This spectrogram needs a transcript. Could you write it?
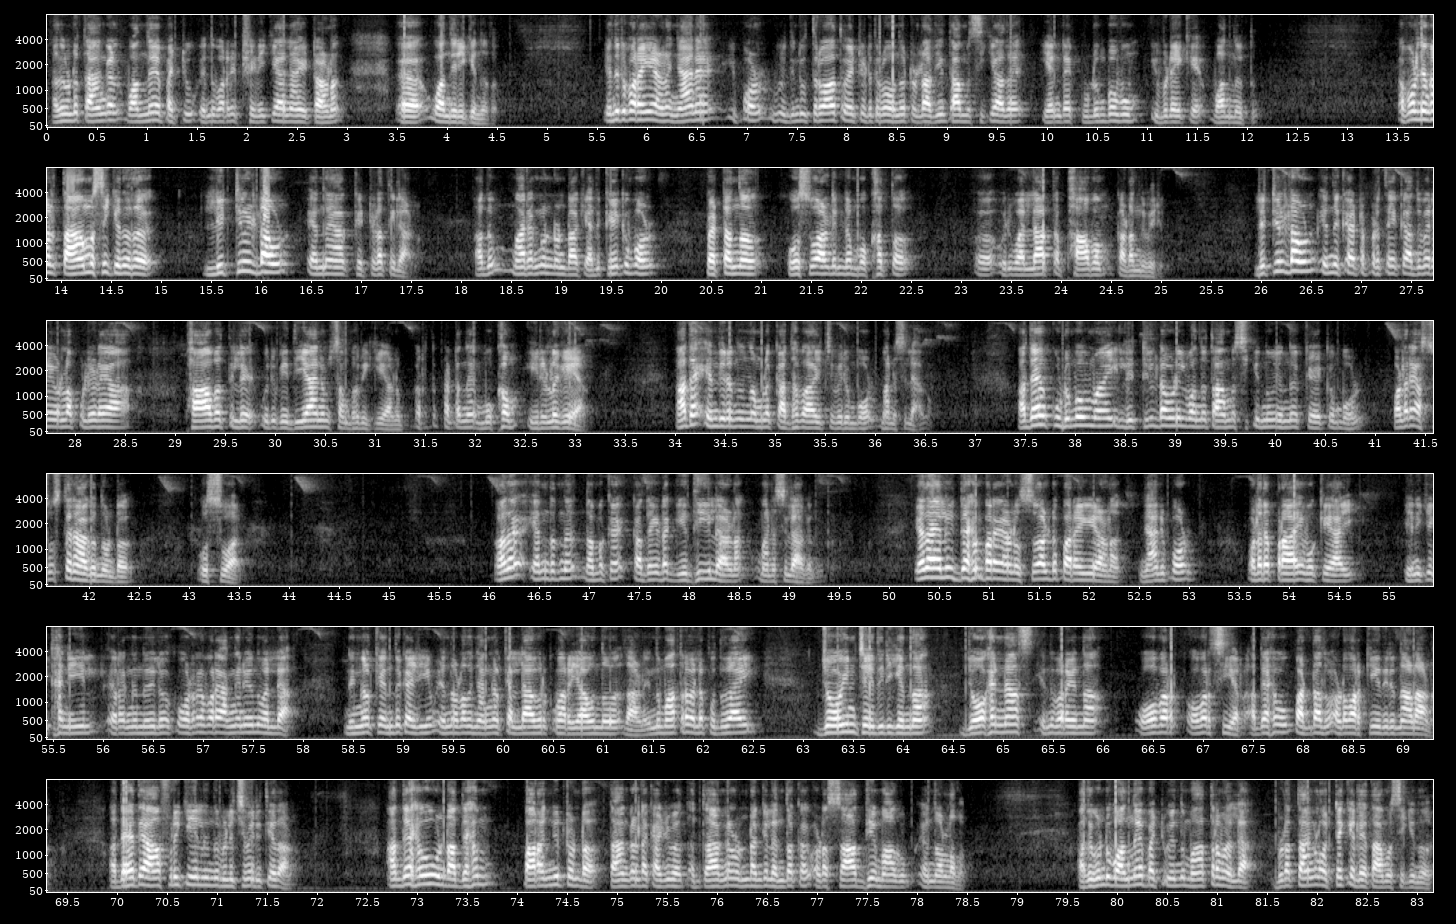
അതുകൊണ്ട് താങ്കൾ വന്നേ പറ്റൂ എന്ന് പറഞ്ഞ് ക്ഷണിക്കാനായിട്ടാണ് വന്നിരിക്കുന്നത്. എന്നിട്ട് പറയുകയാണ് ഞാൻ ഇപ്പോൾ ഇതിന്റെ ഉത്തരവാദിത്വം ഏറ്റെടുത്തിട്ട് വന്നിട്ടുണ്ട്. അധികം താമസിക്കാതെ എന്റെ കുടുംബവും ഇവിടേക്ക് വന്നെത്തും. അപ്പോൾ ഞങ്ങൾ താമസിക്കുന്നത് ലിറ്റിൽ ഡൗൺ എന്ന ആ കെട്ടിടത്തിലാണ്. അതും മരം കൊണ്ടുണ്ടാക്കി. അത് കേൾക്കുമ്പോൾ പെട്ടെന്ന് ഓസ്വാൾഡിന്റെ മുഖത്ത് ഒരു വല്ലാത്ത ഭാവം കടന്നു വരും. ലിറ്റിൽ ഡൗൺ എന്ന് കേട്ടപ്പോഴത്തേക്ക് അതുവരെയുള്ള പുള്ളിയുടെ ആ ഭാവത്തിൽ ഒരു വ്യതിയാനം സംഭവിക്കുകയാണ്. പെട്ടെന്ന് മുഖം ഇരുളുകയാണ്. അത് എന്തിരുന്നു നമ്മൾ കഥ വായിച്ചു വരുമ്പോൾ മനസ്സിലാകും. അദ്ദേഹം കുടുംബവുമായി ലിറ്റിൽ ഡൗണിൽ വന്ന് താമസിക്കുന്നു എന്ന് കേൾക്കുമ്പോൾ വളരെ അസ്വസ്ഥനാകുന്നുണ്ട് ഒസ്വാൾ അത് എന്തെന്ന് നമുക്ക് കഥയുടെ ഗതിയിലാണ് മനസ്സിലാകുന്നത്. ഏതായാലും ഇദ്ദേഹം പറയുകയാണ് ഉസ്വാൾഡ് പറയുകയാണ് ഞാനിപ്പോൾ വളരെ പ്രായമൊക്കെ ആയി എനിക്ക് ഖനിയിൽ ഇറങ്ങുന്നതിലൊക്കെ ഉടനെ പറയാം അങ്ങനെയൊന്നുമല്ല. നിങ്ങൾക്ക് എന്ത് കഴിയും എന്നുള്ളത് ഞങ്ങൾക്ക് എല്ലാവർക്കും അറിയാവുന്നതാണ്. ഇന്ന് മാത്രമല്ല പുതുതായി ജോയിൻ ചെയ്തിരിക്കുന്ന ജോഹന്നാസ് എന്ന് പറയുന്ന ഓവർ ഓവർസിയർ അദ്ദേഹവും പണ്ട് അവിടെ വർക്ക് ചെയ്തിരുന്ന ആളാണ്. അദ്ദേഹത്തെ ആഫ്രിക്കയിൽ നിന്ന് വിളിച്ചു വരുത്തിയതാണ്. അദ്ദേഹവും ഉണ്ട് അദ്ദേഹം പറഞ്ഞിട്ടുണ്ട് താങ്കളുടെ കഴിവ് താങ്കളുണ്ടെങ്കിൽ എന്തൊക്കെ അവിടെ സാധ്യമാകും എന്നുള്ളത്. അതുകൊണ്ട് വന്നേ പറ്റൂ എന്ന് മാത്രമല്ല ഇവിടെ താങ്കൾ ഒറ്റയ്ക്കല്ലേ താമസിക്കുന്നത്.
